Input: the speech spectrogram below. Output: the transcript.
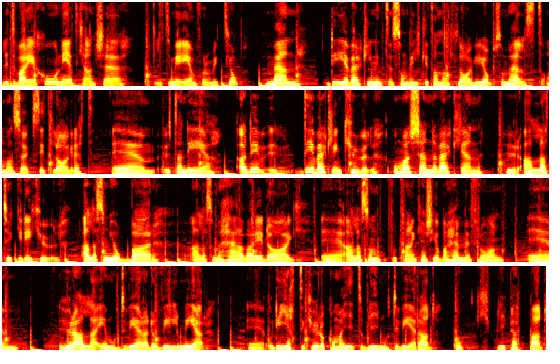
lite variation i ett kanske lite mer enformigt jobb. Men det är verkligen inte som vilket annat lagerjobb som helst om man söker sig till lagret. Eh, utan det är, ja, det, det är verkligen kul och man känner verkligen hur alla tycker det är kul. Alla som jobbar, alla som är här varje dag, eh, alla som fortfarande kanske jobbar hemifrån. Eh, hur alla är motiverade och vill mer. Eh, och det är jättekul att komma hit och bli motiverad och bli peppad.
